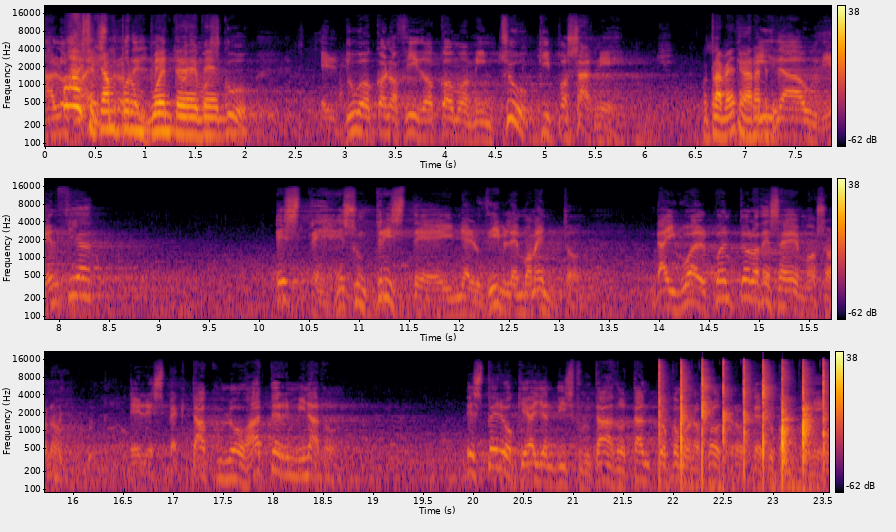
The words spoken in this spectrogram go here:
a los Ay, se maestros por un puente de- de- Moscú, el dúo conocido como Minchuk y Posarni. Otra vez. Querida audiencia, este es un triste e ineludible momento. Da igual cuánto lo deseemos o no. El espectáculo ha terminado. Espero que hayan disfrutado tanto como nosotros de su compañía.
